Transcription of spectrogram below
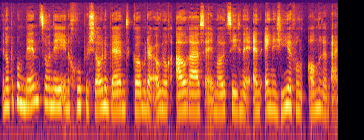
En op het moment wanneer je in een groep personen bent, komen er ook nog aura's, emoties en energieën van anderen bij.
